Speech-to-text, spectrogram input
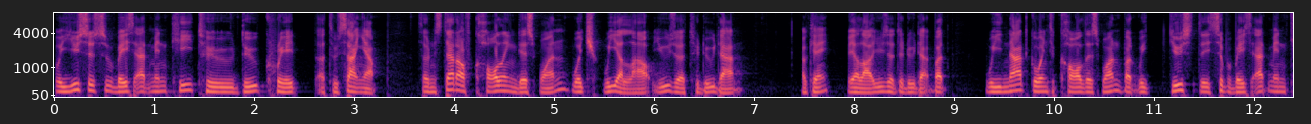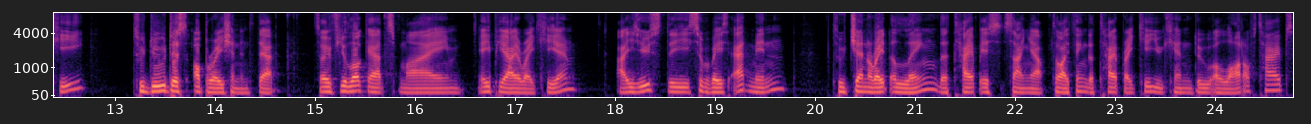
we use the Supabase admin key to do create uh, to sign up. So instead of calling this one, which we allow user to do that, okay, we allow user to do that, but we're not going to call this one, but we use the Supabase admin key to do this operation instead. So if you look at my API right here, I use the Supabase admin to generate a link. The type is sign up. So I think the type right here, you can do a lot of types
